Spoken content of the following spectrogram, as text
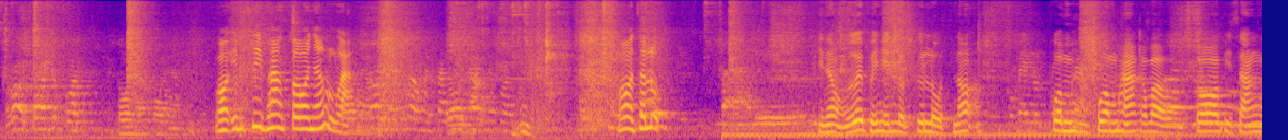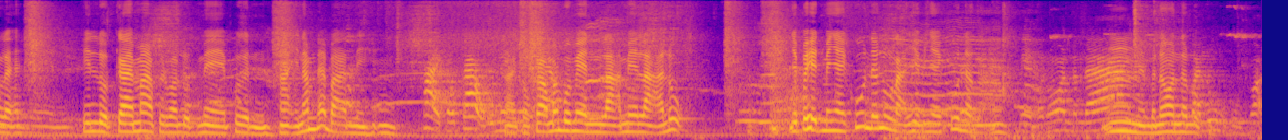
แล้วก็ต่อจะก่อนตอยังตอยังว่าอินซีพังโตยังลูกหล่ะต่อยังเราให้ไปต่อยังก่อนว่าทะลุพี่น้องเอ้ยเพิ่นเห็นรถคือรถเนาะ ความความหากระเป๋าก็พี่สังแหละเห็นรถกายมากเพิ่นว่ารถแม่เพิ่นหายน้ำได้บานนี่อือถ่ายเก่าๆก็แม่หายเก่าๆมันบ่แม่นหละแม่หลาลูกอย่าไปเฮ็ดแม่ใหญ่คุ้นเด้อลูกหลานอย่าไปใหญ่คุ้นเด้อล่ะแม่มานอนนั่นได้อืมแม่มานอนนั่นปลูลากลูกกูก่อน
